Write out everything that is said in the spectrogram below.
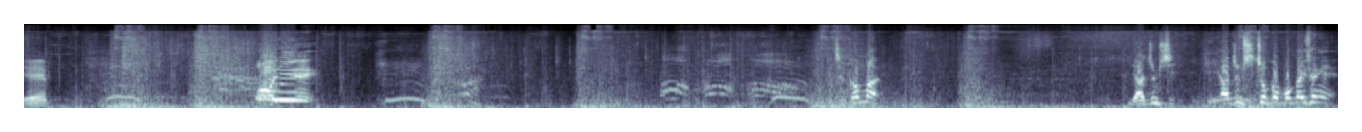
예. 아니! 잠깐만. 이 아줌씨 저거 뭔가 이상해.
